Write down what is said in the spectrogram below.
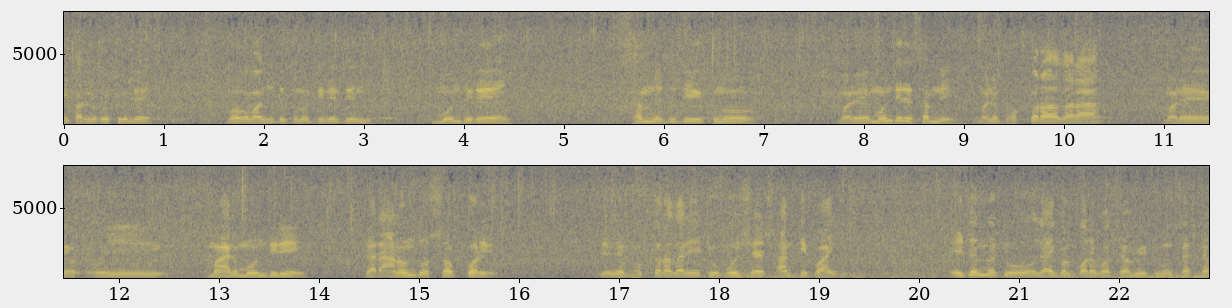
এই কারণে করছে বলে, ভগবান যদি কোনো দিনের দিন মন্দিরে সামনে যদি কোনো মানে মন্দিরের সামনে মানে ভক্তরা যারা মানে ওই মায়ের মন্দিরে যারা আনন্দ উৎসব করে, যে যে ভক্তরা যারা একটু বসে শান্তি পায় এই জন্য একটু যাইকল পরে বছর আমি একটু চেষ্টা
